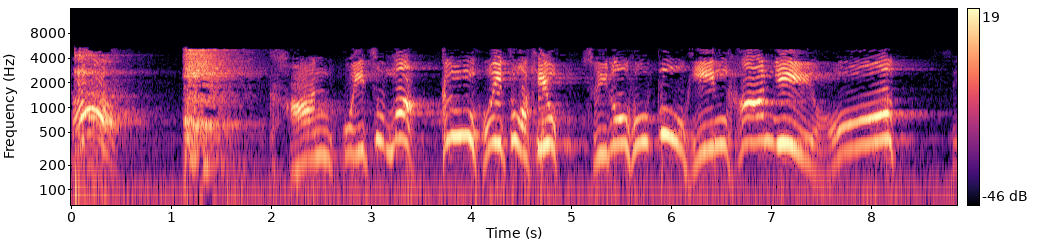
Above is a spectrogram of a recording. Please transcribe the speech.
好，看回骏马，更回抓球，随老夫不平看游。是。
